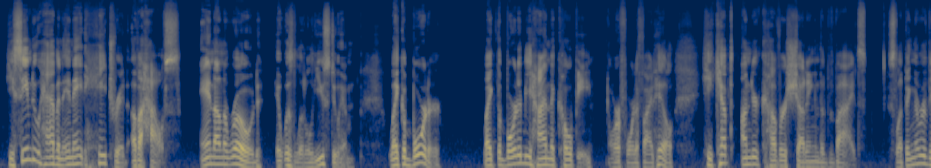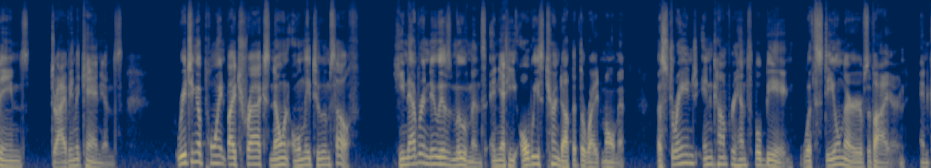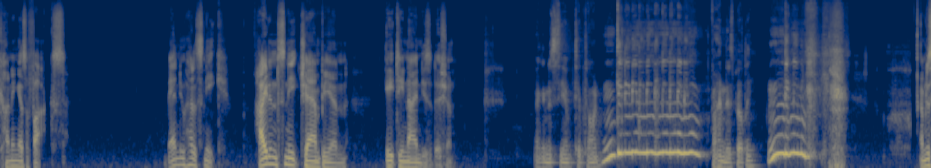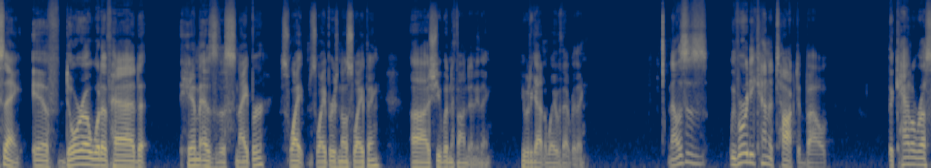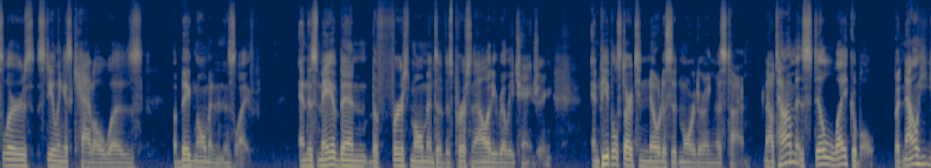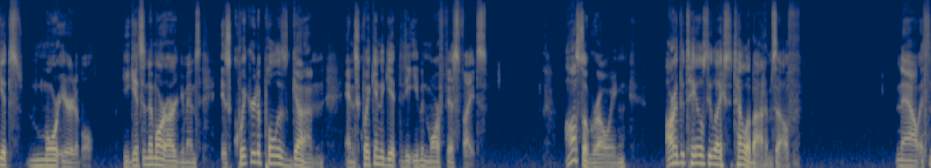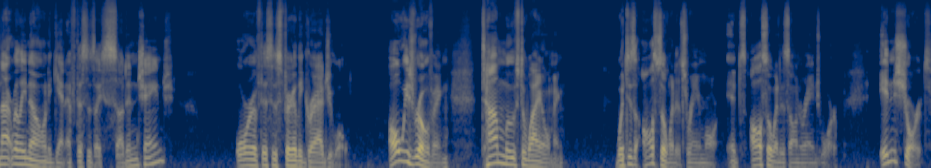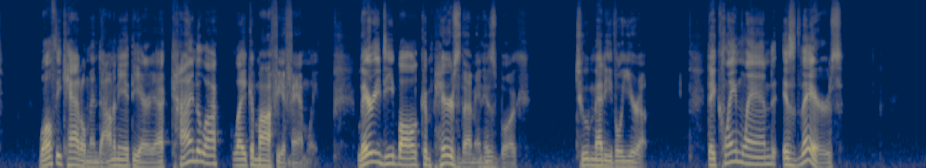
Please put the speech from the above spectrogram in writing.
He seemed to have an innate hatred of a house, and on the road it was little use to him. Like a border, like the border behind the kopje, or a fortified hill, he kept undercover shutting the divides, slipping the ravines, driving the canyons, reaching a point by tracks known only to himself. He never knew his movements, and yet he always turned up at the right moment. A strange, incomprehensible being with steel nerves of iron and cunning as a fox. Man knew how to sneak. Hide and sneak champion, 1890s edition. I can just see him tiptoeing behind this building. I'm just saying, if Dora would have had him as the sniper, swipe swipers no swiping, uh, she wouldn't have found anything. He would have gotten away with everything. Now this is we've already kind of talked about the cattle rustlers stealing his cattle was a big moment in his life. And this may have been the first moment of his personality really changing. And people start to notice it more during this time. Now, Tom is still likable, but now he gets more irritable. He gets into more arguments, is quicker to pull his gun, and is quicker to get into even more fistfights. Also growing are the tales he likes to tell about himself. Now, it's not really known, again, if this is a sudden change or if this is fairly gradual. Always roving, Tom moves to Wyoming, which is also in its range war. It's also in its own range war. In short, wealthy cattlemen dominate the area, kind of like, like a mafia family. Larry D. Ball compares them in his book to medieval Europe. They claim land is theirs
